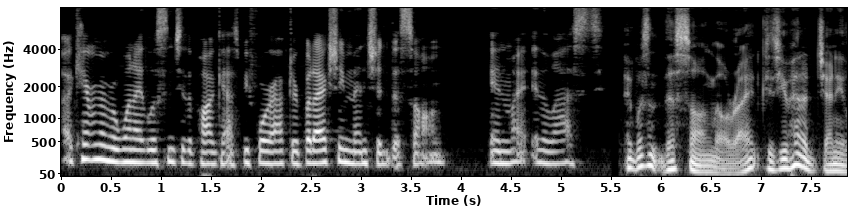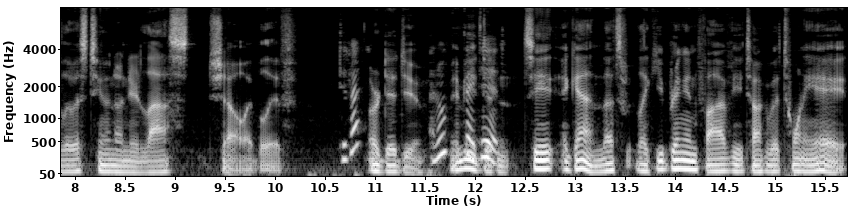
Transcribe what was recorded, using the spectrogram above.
I can't remember when I listened to the podcast before or after, but I actually mentioned this song in my in the last It wasn't this song though, right? Because you had a Jenny Lewis tune on your last show, I believe. Did I? Or did you? I don't maybe think I you did. didn't. See, again, that's like you bring in five, you talk about 28.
